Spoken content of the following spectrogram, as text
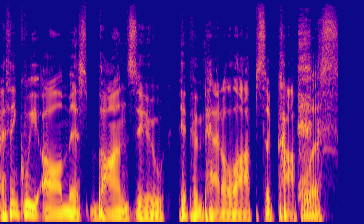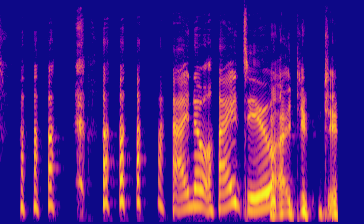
I think we all miss Bonzu Pippin Pippinpaddleopsicopolis. I know I do. I do too.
